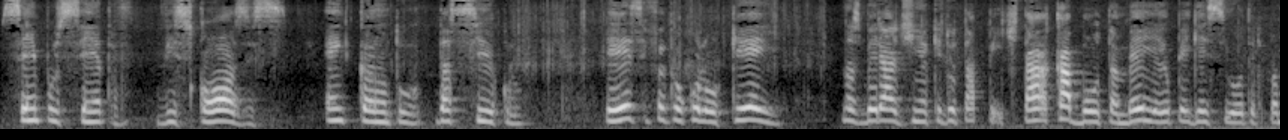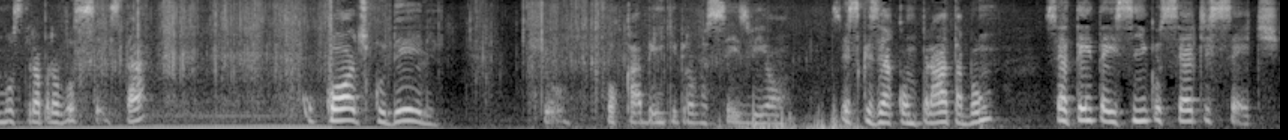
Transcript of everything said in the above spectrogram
100% viscoses, encanto da Círculo. Esse foi que eu coloquei nas beiradinhas aqui do tapete, tá? Acabou também, aí eu peguei esse outro aqui pra mostrar pra vocês, tá? O código dele, deixa eu focar bem aqui pra vocês verem, ó. Se vocês quiserem comprar, tá bom? 7577.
